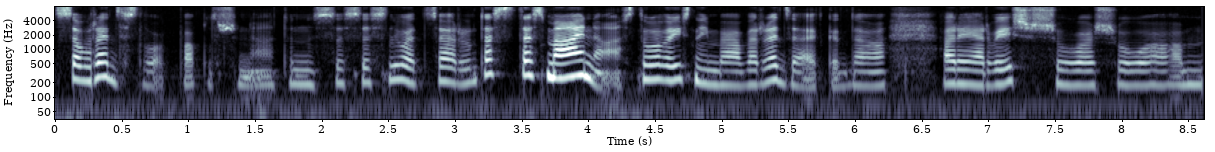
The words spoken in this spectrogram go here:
savu redzesloku paplašināt. Un es, es, es ļoti ceru, un tas, tas mainās. To īstenībā var redzēt, kad arī ar visu šo. šo um,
